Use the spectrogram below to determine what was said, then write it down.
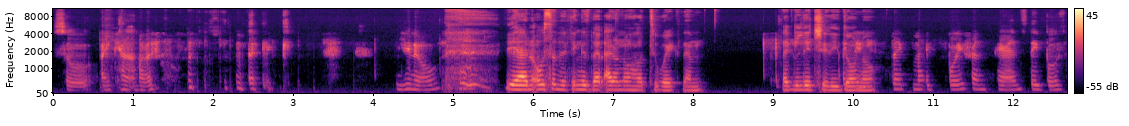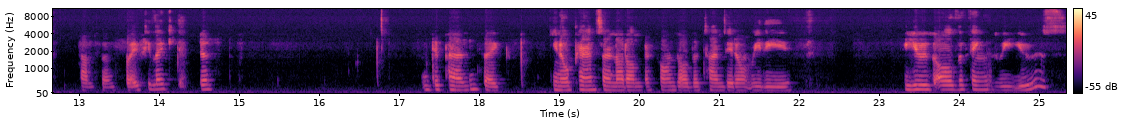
so I can't have it. like, you know, Yeah, and also the thing is that I don't know how to work them. Like literally don't know. like my boyfriend's parents, they both Samsung, so I feel like just depends. Like, you know, parents are not on their phones all the time. They don't really use all the things we use.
